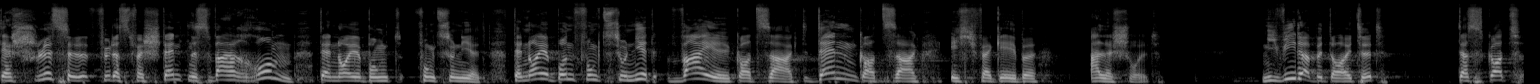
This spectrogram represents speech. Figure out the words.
der Schlüssel für das Verständnis, warum der neue Bund funktioniert. Der neue Bund funktioniert, weil Gott sagt, denn Gott sagt, ich vergebe alle Schuld. Nie wieder bedeutet, dass Gott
